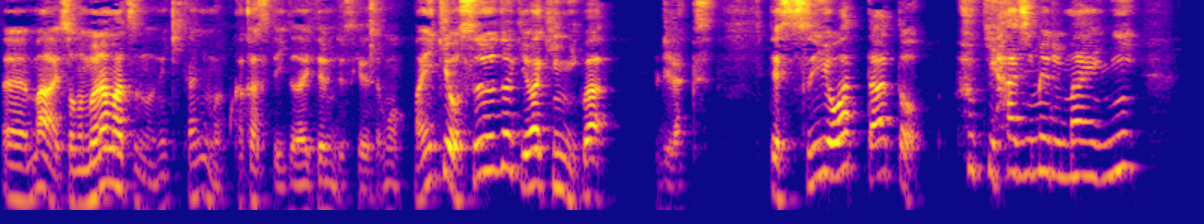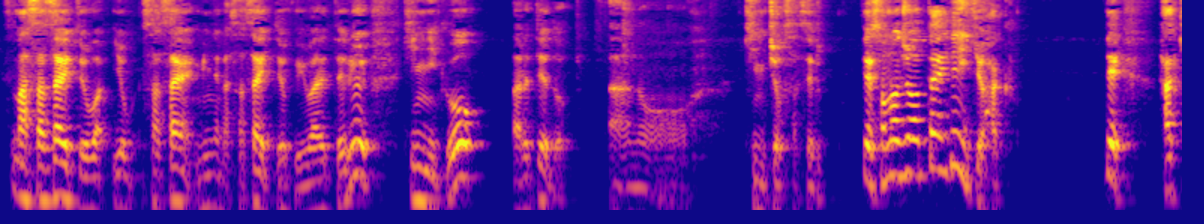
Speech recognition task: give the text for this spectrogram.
えー、まあその村松のね、期間にも書かせていただいてるんですけれども、まあ息を吸う時は筋肉はリラックス。で、吸い終わった後、吹き始める前に、まあ、支えてよ、支え、みんなが支えてよく言われてる筋肉をある程度、あのー、緊張させる。で、その状態で息を吐く。で、吐き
